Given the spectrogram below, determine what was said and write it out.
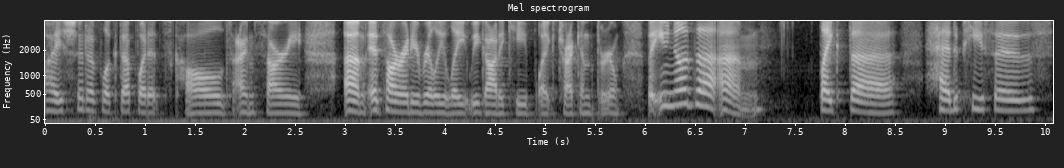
I should have looked up what it's called. I'm sorry. Um, it's already really late. We got to keep like trekking through. But you know the um, like the headpieces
